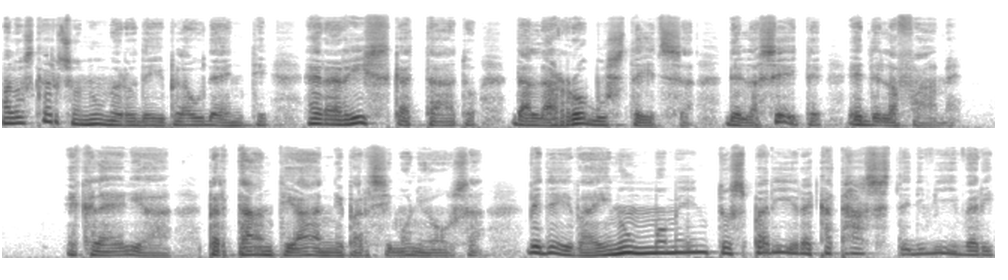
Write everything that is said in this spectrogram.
ma lo scarso numero dei plaudenti era riscattato dalla robustezza della sete e della fame. E Clelia, per tanti anni parsimoniosa, vedeva in un momento sparire cataste di viveri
